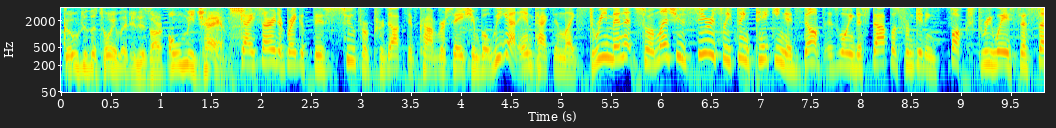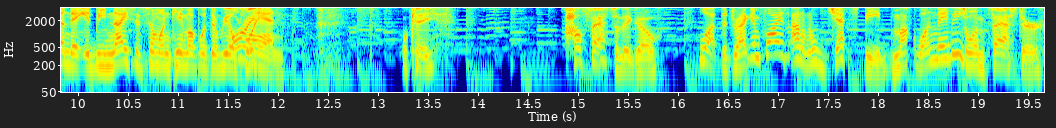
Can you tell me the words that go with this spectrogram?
go to the toilet. It is our only chance. Guys, sorry to break up this super productive conversation, but we got impact in like three minutes, so unless you seriously think taking a dump is going to stop us from getting fucked three ways to Sunday, it'd be nice if someone came up with a real All right. plan. Okay. How fast do they go? What, the dragonflies? I don't know, jet speed. Mach 1 maybe? So I'm faster,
